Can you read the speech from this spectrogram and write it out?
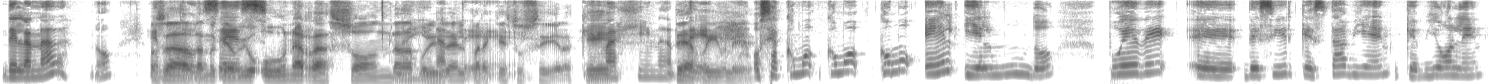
de la nada, ¿no? O sea, dando que hubo una razón dada por Israel para que sucediera. Qué imagínate. terrible. O sea, ¿cómo, cómo, cómo él y el mundo puede eh, decir que está bien que violen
